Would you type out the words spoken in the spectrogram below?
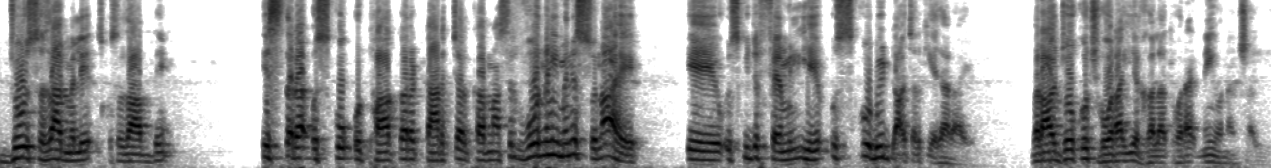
जो सजा मिले, उसको सजा आप दें। इस तरह उसको उठाकर टार्चर करना सिर्फ़ वो नहीं, मैंने सुना है कि उसकी जो फैमिली है, उसको भी टार्चर किया जा रहा है। बहरहाल जो कुछ हो रहा है, ये गलत हो रहा है, नहीं होना चाहिए।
